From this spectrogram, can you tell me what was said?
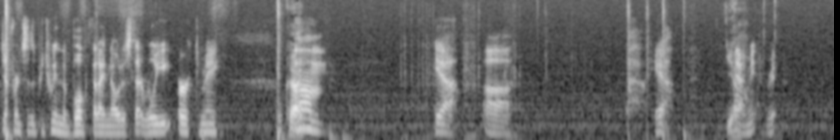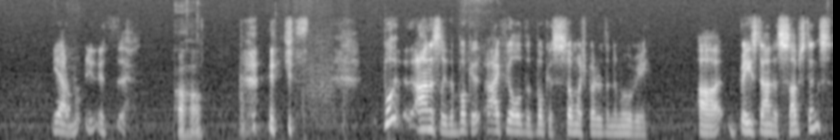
differences between the book that I noticed that really irked me. Okay. Um, yeah, uh, yeah, yeah. I mean, yeah, it's Uh huh. it just. Book, honestly, the book. I feel the book is so much better than the movie, uh, based on the substance.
